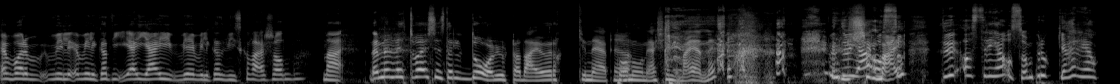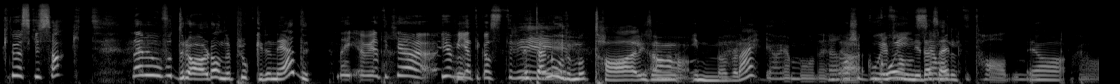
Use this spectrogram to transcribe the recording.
Jeg, bare vil, jeg, vil ikke at, jeg, jeg, jeg vil ikke at vi skal være sånn. Nei. Nei, men vet du hva, Jeg syns det er litt dårlig gjort av deg å rakke ned på Ja. noen jeg kjenner meg igjen i. Men du, jeg også, du, Astrid, jeg er også en prokke her. Jeg har ikke noe jeg skulle sagt. Nei, men Hvorfor drar du andre prokkere ned? Nei, jeg vet ikke. Jeg vet ikke, Astrid. Dette er noe du må ta liksom, Ja. innover deg. Ja, jeg må det. Ja. Jeg har så god Gå inn i deg Jeg selv. måtte ta den. Ja, Ja.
